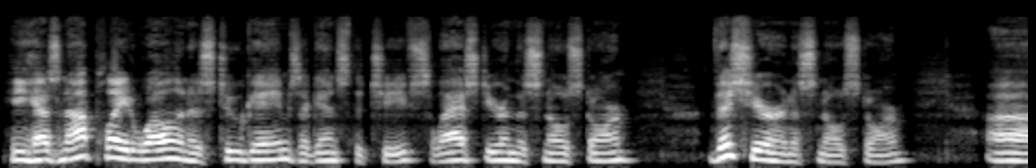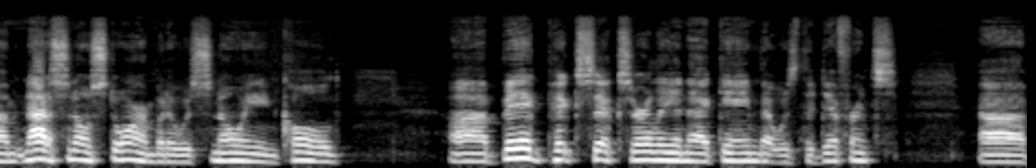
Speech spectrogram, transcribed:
He has not played well in his two games against the Chiefs last year in the snowstorm, this year in a snowstorm. Um, not a snowstorm, but it was snowy and cold. Uh, big pick six early in that game. That was the difference. Uh,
